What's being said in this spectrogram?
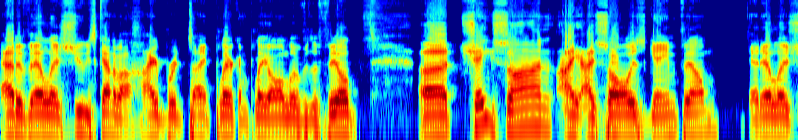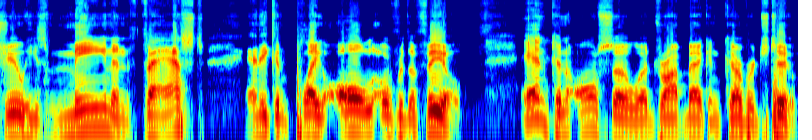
out of LSU. He's kind of a hybrid type player, can play all over the field. Uh, Chaisson, I, I saw his game film at LSU. He's mean and fast, and he can play all over the field and can also uh, drop back in coverage too.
